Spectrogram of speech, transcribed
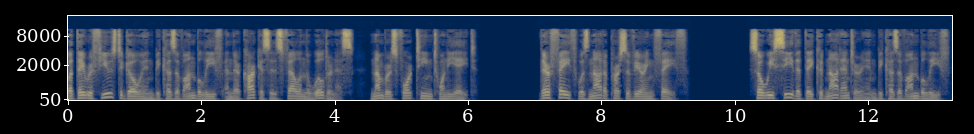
But they refused to go in because of unbelief and their carcasses fell in the wilderness, Numbers 14:28. Their faith was not a persevering faith. So we see that they could not enter in because of unbelief,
